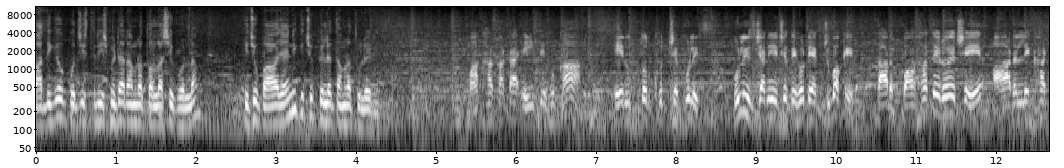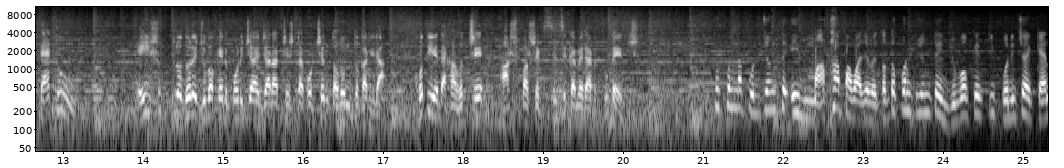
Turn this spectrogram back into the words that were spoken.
বাদিকেও পঁচিশ তিরিশ মিটার আমরা তল্লাশি করলাম। কিছু পাওয়া যায়নি, কিছু পেলে তো আমরা তুলে নিই। মাথা কাটা এই দেহ কা এর উত্তর খুঁজছে পুলিশ। পুলিশ জানিয়েছে দেহটি এক যুবকের। তার বাঁ হাতে রয়েছে আর লেখা ট্যাটু। এই সূত্র ধরে যুবকের পরিচয় জানার চেষ্টা করছেন তদন্তকারীরা। খতিয়ে দেখা হচ্ছে আশপাশের সিসি ক্যামেরার ফুটেজ। যতক্ষণ না পর্যন্ত এই মাথা পাওয়া যাবে? ততক্ষণ পর্যন্ত এই যুবকের কি পরিচয়? কেন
